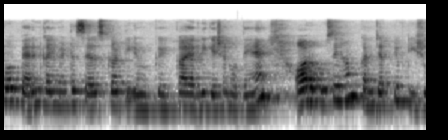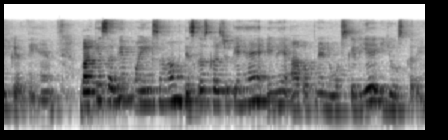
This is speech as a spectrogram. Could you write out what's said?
वह पेरेंकाइमेटस सेल्स का का एग्रीगेशन होते हैं और उसे हम कंजक्टिव टिश्यू कहते हैं। बाकी सभी पॉइंट्स हम डिस्कस कर चुके हैं। इन्हें आप अपने नोट्स के लिए यूज़ करें।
